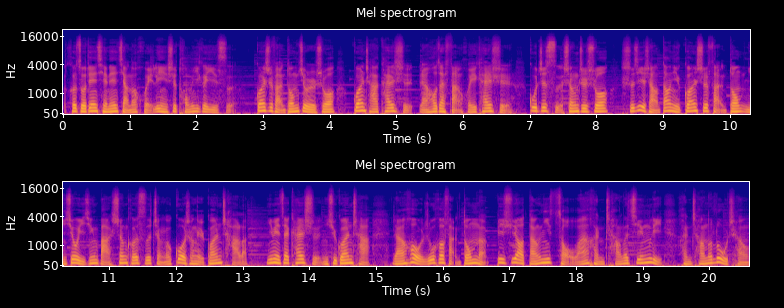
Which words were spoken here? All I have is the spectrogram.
和昨天前天讲的悔令是同一个意思。观是反东就是说观察开始，然后再返回开始。故知死生之说，实际上，当你观时反东，你就已经把生和死整个过程给观察了。因为在开始你去观察，然后如何反东呢？必须要等你走完很长的经历、很长的路程，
